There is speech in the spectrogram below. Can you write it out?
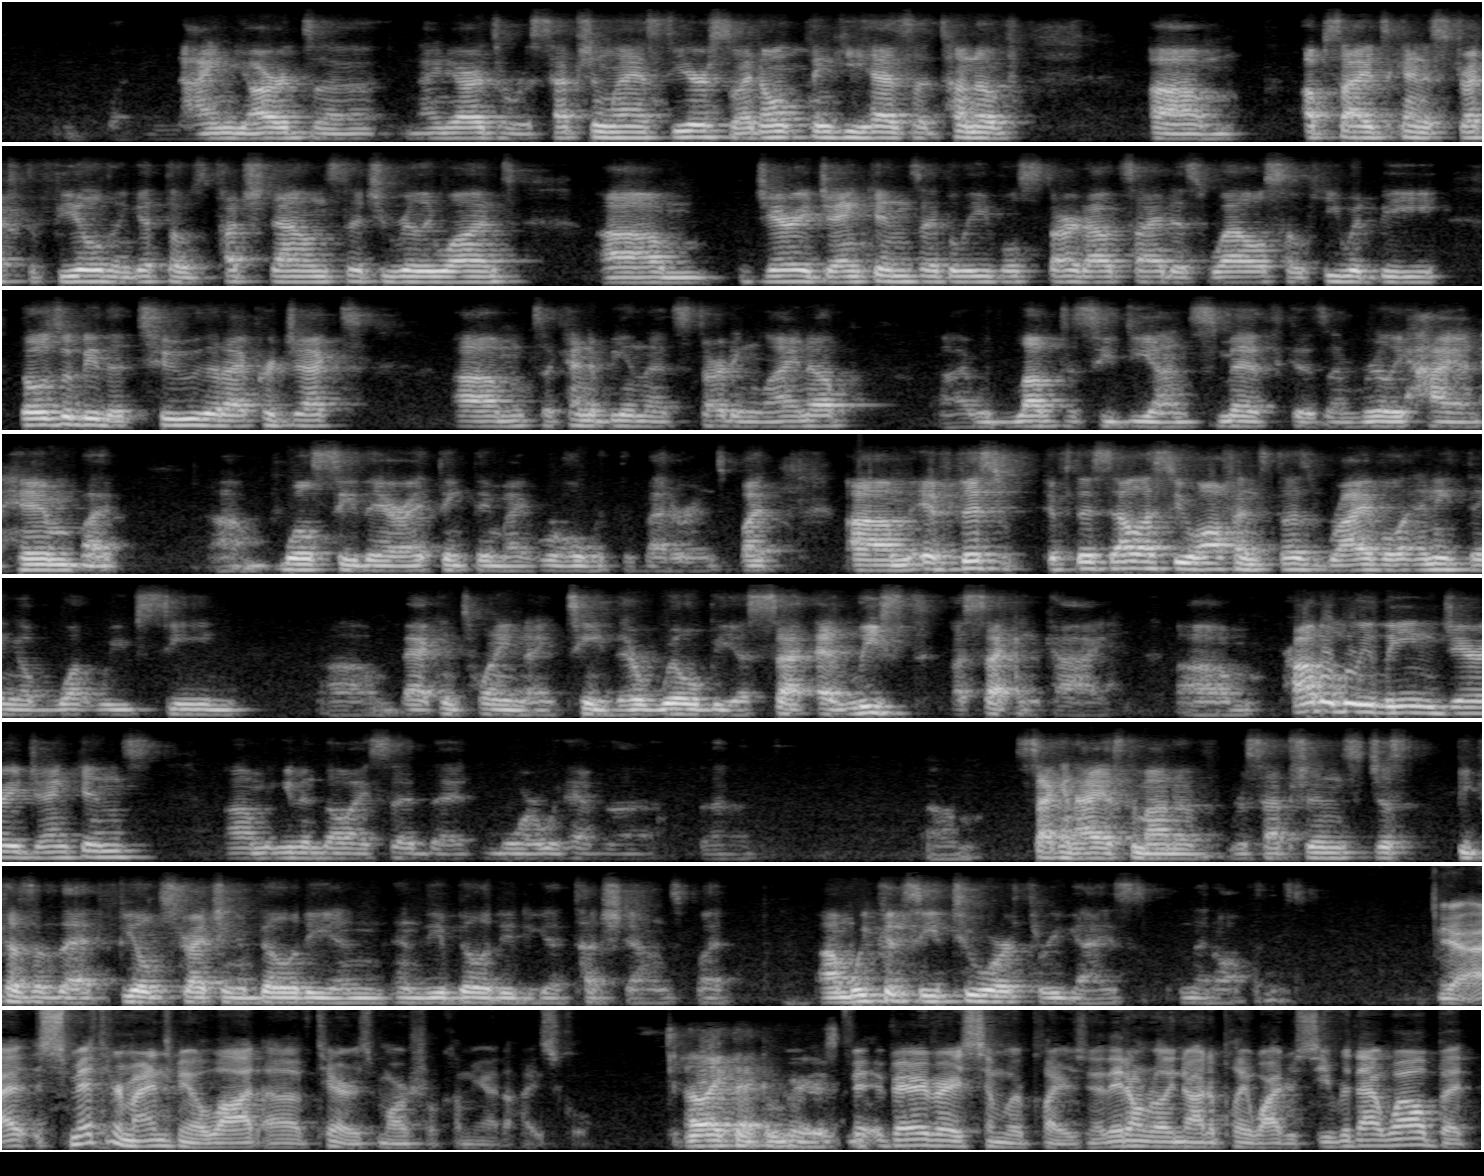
nine yards, uh, nine yards of reception last year. So I don't think he has a ton of um, upside to kind of stretch the field and get those touchdowns that you really want. Um, Jerry Jenkins, I believe, will start outside as well. So he would be, those would be the two that I project um, to kind of be in that starting lineup. I would love to see Deion Smith because I'm really high on him, but um, we'll see there. I think they might roll with the veterans. But um, if this if this LSU offense does rival anything of what we've seen um, back in 2019, there will be a set at least a second guy. Um, probably lean Jerry Jenkins, um, even though I said that Moore would have the, the um, second highest amount of receptions, just because of that field stretching ability and, and the ability to get touchdowns. But we could see two or three guys in that offense. Yeah, I, Smith reminds me a lot of Terrace Marshall coming out of high school. I like that comparison. Very, very similar players. You know, they don't really know how to play wide receiver that well, but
